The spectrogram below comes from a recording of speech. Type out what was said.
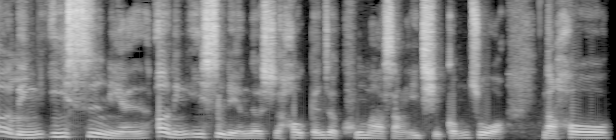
二零一四年，二零一四年的时候，跟着 Kuma 上一起工作，然后。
